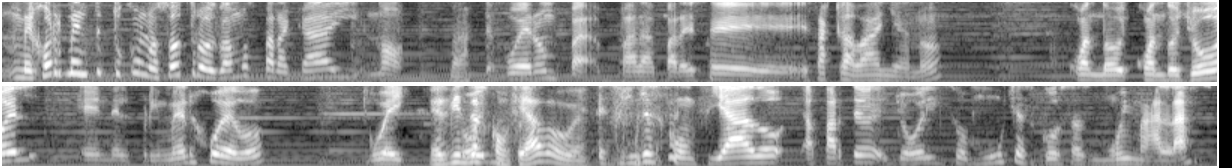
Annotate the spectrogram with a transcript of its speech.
mejor vente tú con nosotros, vamos para acá y no, Va. se fueron pa- para, para ese, esa cabaña, ¿no? Cuando, cuando Joel en el primer juego, güey, Es bien Joel desconfiado, güey. es bien desconfiado, aparte Joel hizo muchas cosas muy malas,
